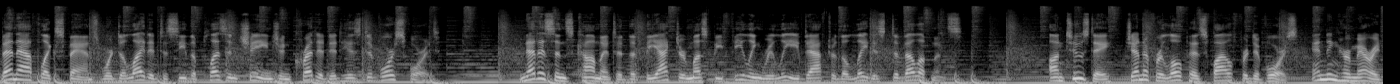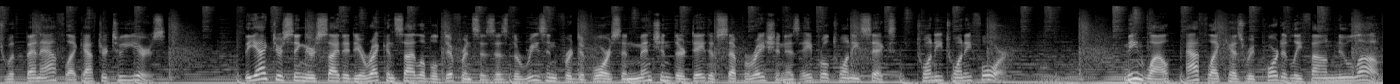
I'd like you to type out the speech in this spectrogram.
Ben Affleck's fans were delighted to see the pleasant change and credited his divorce for it. Netizens commented that the actor must be feeling relieved after the latest developments. On Tuesday, Jennifer Lopez filed for divorce, ending her marriage with Ben Affleck after two years. The actor-singer cited irreconcilable differences as the reason for divorce and mentioned their date of separation as April 26, 2024. Meanwhile, Affleck has reportedly found new love.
